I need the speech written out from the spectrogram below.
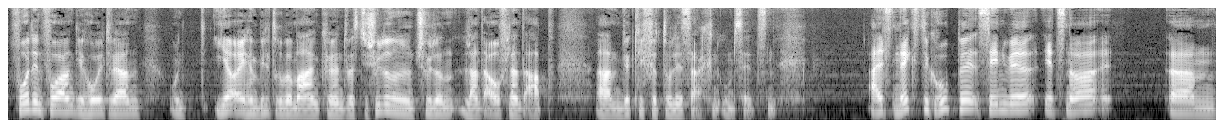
vor den Vorhang geholt werden und ihr euch ein Bild darüber machen könnt, was die Schülerinnen und Schüler Land auf, Land ab ähm, wirklich für tolle Sachen umsetzen. Als nächste Gruppe sehen wir jetzt noch ähm,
